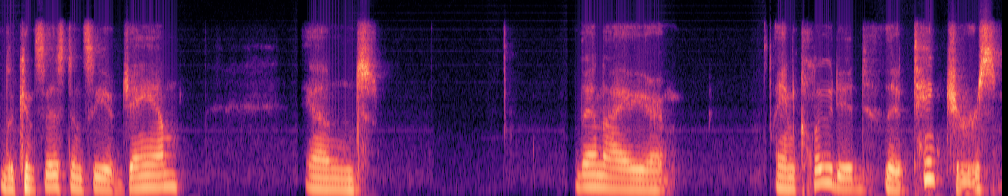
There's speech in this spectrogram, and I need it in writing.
the consistency of jam. And then I uh, included the tinctures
